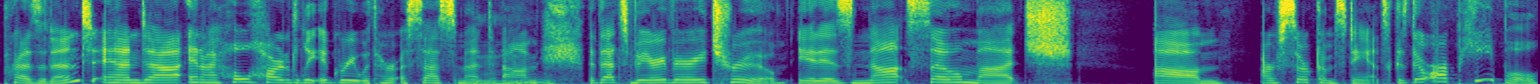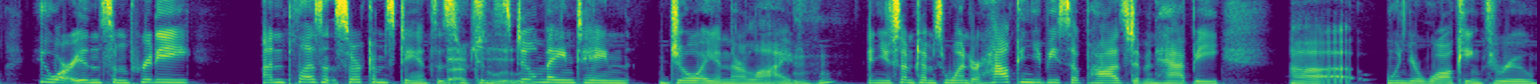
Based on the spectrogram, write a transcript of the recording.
president, and uh, and I wholeheartedly agree with her assessment um, Mm-hmm. that that's very very true. It is not so much um, our circumstance because there are people who are in some pretty unpleasant circumstances who can still maintain joy in their life, Mm-hmm. and you sometimes wonder how can you be so positive and happy uh, when you're walking through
